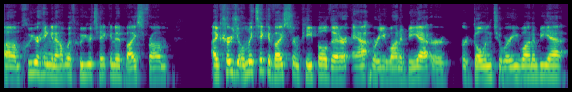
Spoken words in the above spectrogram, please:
um, who you're hanging out with, who you're taking advice from. I encourage you only take advice from people that are at where you want to be at, or or going to where you want to be at,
